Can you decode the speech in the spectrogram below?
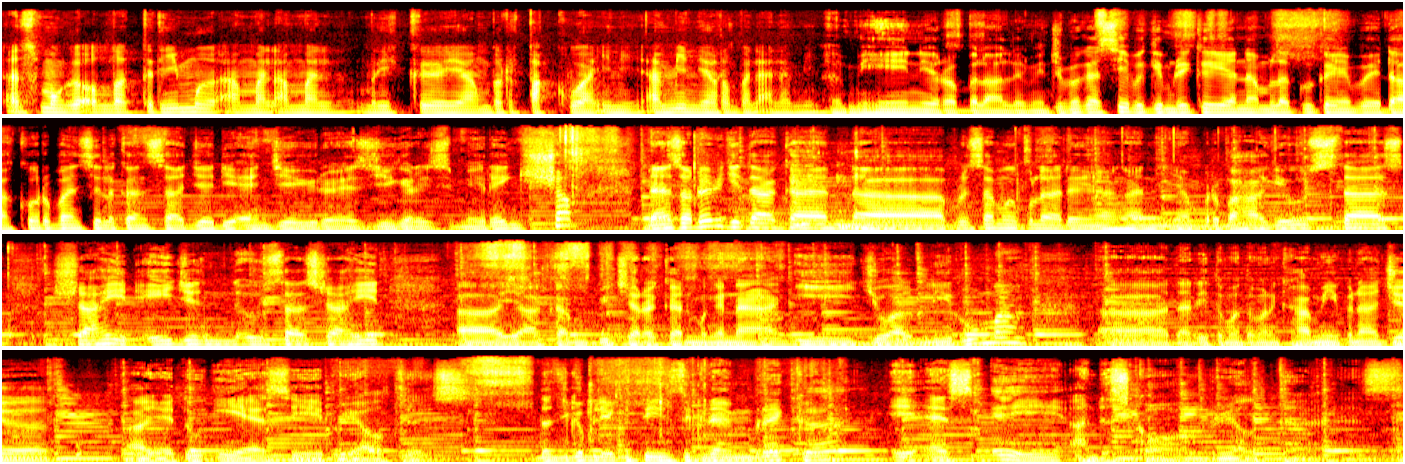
dan semoga Allah terima amal-amal mereka yang bertakwa ini. Amin ya rabbal alamin. Amin ya rabbal alamin. Terima kasih bagi mereka yang nak melakukan ibadah korban silakan saja di nju.sg garis miring shop dan saudara kita akan uh, bersama pula dengan yang berbahagia Ustaz Syahid, ejen Ustaz Syahid uh, yang akan membicarakan mengenai jual beli rumah uh, dari teman-teman kami penaja uh, iaitu ASA Realtors. Dan juga boleh ikuti Instagram mereka ASA underscore Realtors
